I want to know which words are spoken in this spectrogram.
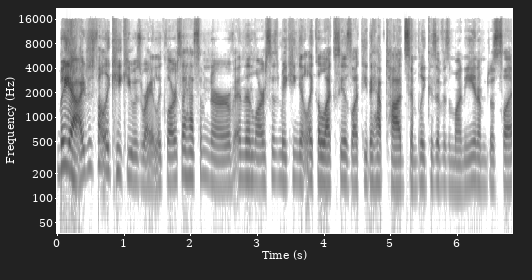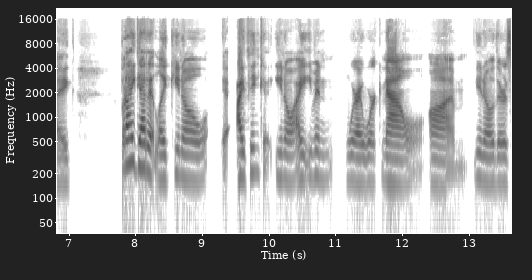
but yeah, I just felt like Kiki was right. Like Larsa has some nerve, and then Larsa's making it like Alexia's lucky to have Todd simply because of his money, and I'm just like, but I get it. Like, you know, eh, I think, you know, I even where I work now, um, you know, there's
